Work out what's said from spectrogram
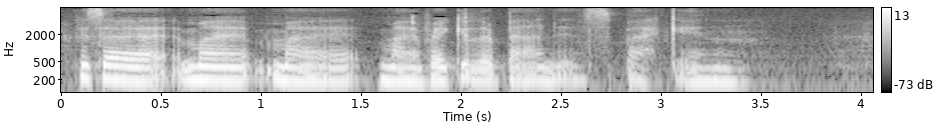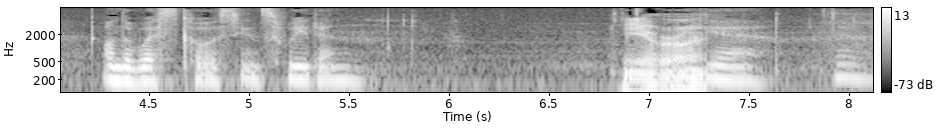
Because uh, my my my regular band is back in on the west coast in Sweden. Yeah, right. Yeah, yeah.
